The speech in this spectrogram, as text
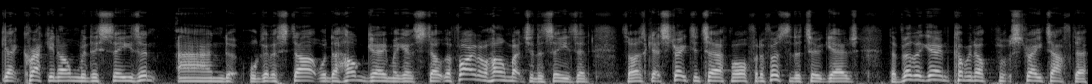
get cracking on with this season, and we're going to start with the home game against Stoke, the final home match of the season. So let's get straight to Turf Moor for the first of the two games. The Villa game coming up straight after,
